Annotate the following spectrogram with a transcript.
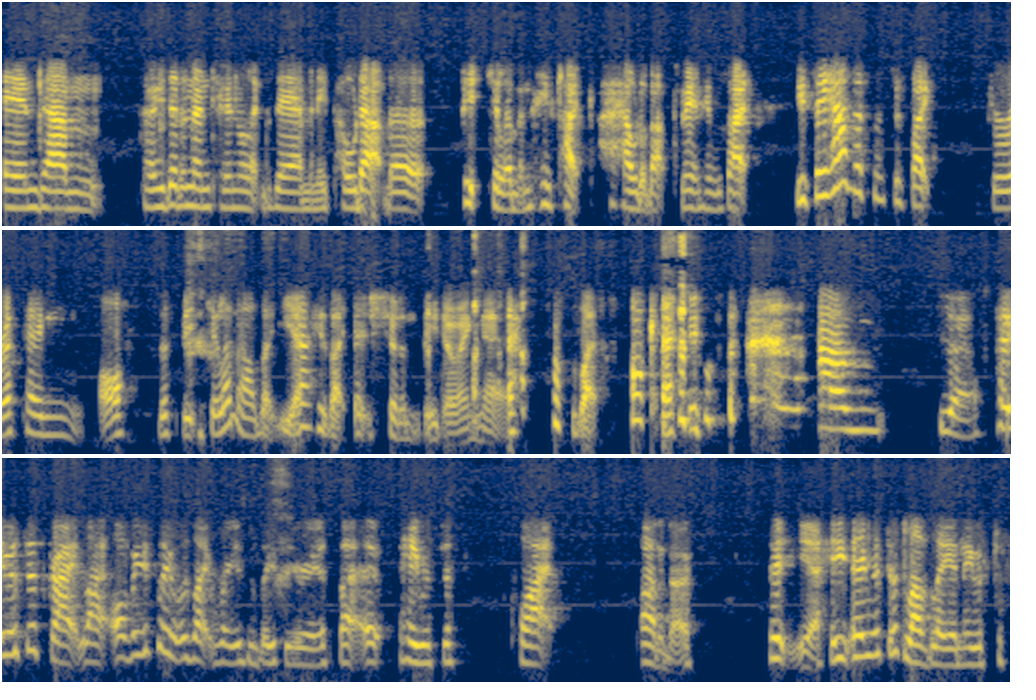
And um, so he did an internal exam and he pulled out the speculum and he's like, held it up to me and he was like, You see how this is just like dripping off the speculum? And I was like, Yeah. He's like, It shouldn't be doing that. I was like, Okay. um, yeah, he was just great. Like, obviously, it was like reasonably serious, but it, he was just quite, I don't know. Yeah, he, he was just lovely and he was just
